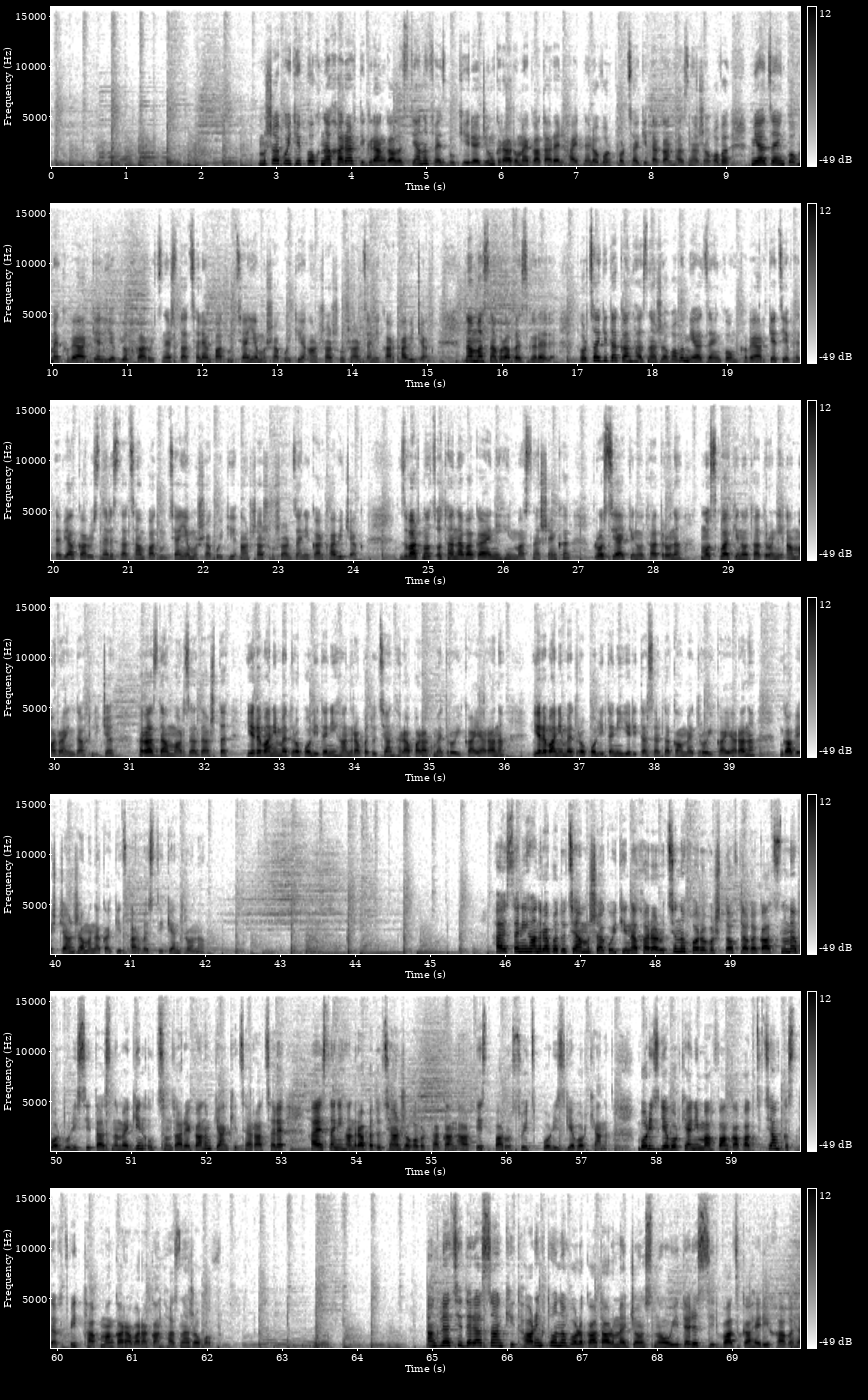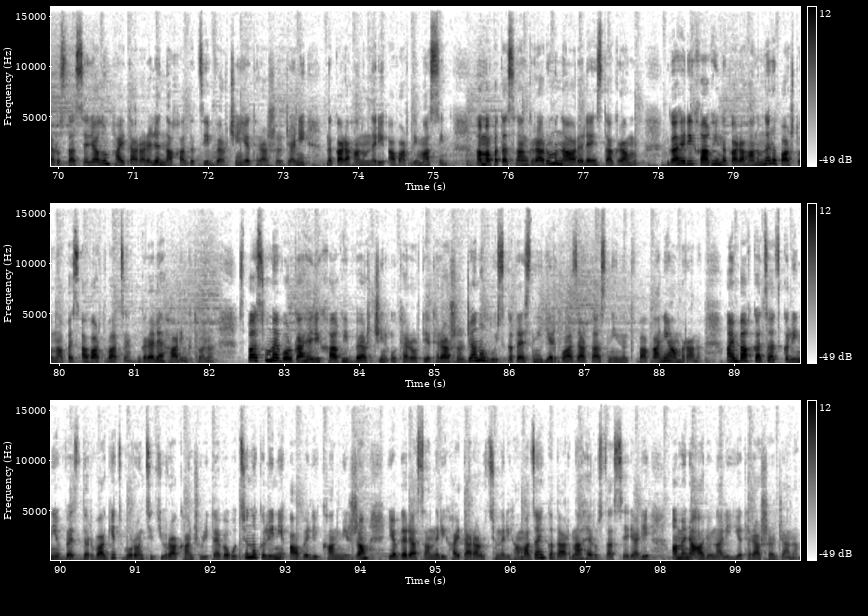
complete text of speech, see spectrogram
Մշակույթի փոխնախարար Տիգրան Գալստյանը Facebook-ի իր էջում գրառում է կատարել հայտնելով, որ փորձագիտական հանձնաժողովը միաձայն կողմ է քվեարկել եւ 7 կառույցներ ստացել են պատմության եւ մշակույթի անշարժ հուշարձանի կարգավիճակ։ Նա մասնավորապես գրել է. Փորձագիտական հանձնաժողովը միաձայն կողմ քվեարկեց եւ հետեւյալ կառույցները ստացան պատմության եւ մշակույթի անշարժ հուշարձանի կարգավիճակ։ Զվարթնոց օթանավակայանի հին մասնաշենքը, Ռոսիա կինոթատրոնը, Մոսկվա կինոթատրոնի ամառային դահլիճը, Հրազդան մարզադաշտը, Երևանի մետրոպոլիտենի հանրապետության հրապարակ մետրոյի կայարանը, Երևանի մետրոպոլիտենի երիտասարդական մետրոյի կայարանը, Գավեշճան ժամանակակից արվեստի կենտրոնը։ Հայաստանի Հանրապետության մշակույթի նախարարությունը խորովշտով տեղեկացնում է, որ հուլիսի 11-ին 80 տարեկանում կյանքից հեռացել է Հայաստանի Հանրապետության ժողովրդական արտիստ Պարուսույց Բորիս Գևորքյանը։ Բորիս Գևորքյանի մահվան կապակցությամբ կստեղծվի թաղման կառավարական հանձնաժողով։ Անգլիացի դերասան Քիթ Հարինգթոնը, որը կատարում է Ջոն Սնոուի դերը սիրված գահերի խաղը հերոստասերիալում, հայտարարել է նախագծի վերջին եթերաշրջանի նկարահանումների ավարտի մասին։ Համապատասխան գրառումը նա արել է Instagram-ում։ Գահերի խաղի նկարահանումները պաշտոնապես ավարտված են, գրել է Հարինգթոնը։ Սպասվում է, որ գահերի խաղի վերջին 8-րդ եթերաշրջանը լույս կտեսնի 2019 թվականի ամռանը։ Այն բաղկացած կլինի 6 դրվագից, որոնցից յուրաքանչյուրի տևողությունը կլինի ավելի քան մի ժամ եւ դերասանների հայտարարությունների համաձայն կդառնա հերոստասերիալի ամենաարյունալի եթերաշրջանը։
